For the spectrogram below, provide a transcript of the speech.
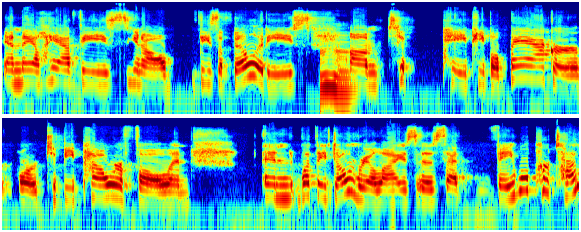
and they'll have these, you know, these abilities mm-hmm. um, to pay people back or or to be powerful and and what they don't realize is that they will pretend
